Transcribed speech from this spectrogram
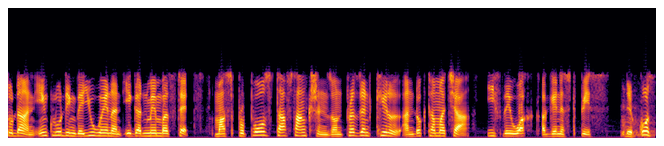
Sudan, including the UN and IGAD member states, must propose tough sanctions on President Kiir and Dr. Machar if they work against peace. The costs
